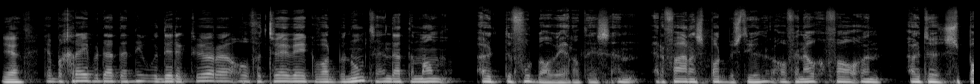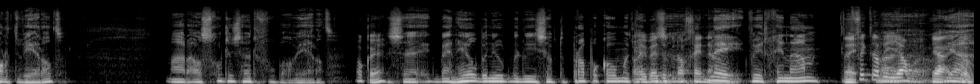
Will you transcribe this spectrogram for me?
Ja. Ik heb begrepen dat de nieuwe directeur eh, over twee weken wordt benoemd en dat de man uit de voetbalwereld is. Een ervaren sportbestuurder, of in elk geval een uit de sportwereld. Maar als het goed is uit de voetbalwereld. Oké. Dus eh, ik ben heel benieuwd met wie ze op de proppen komen. Ik Oh, je weet dus- ook nog geen naam? Nee, ik weet geen naam. Dat vind ik dan weer jammer. Ja, ik ook.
